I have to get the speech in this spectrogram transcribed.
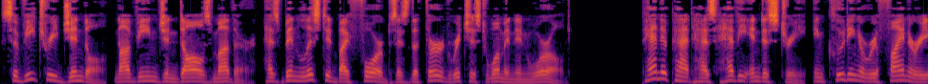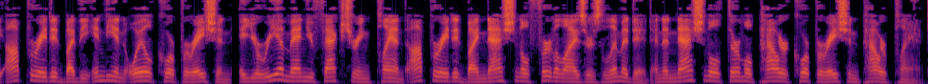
Savitri Jindal, Naveen Jindal's mother, has been listed by Forbes as the third richest woman in world. Panipat has heavy industry, including a refinery operated by the Indian Oil Corporation, a urea manufacturing plant operated by National Fertilizers Limited and a National Thermal Power Corporation power plant.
